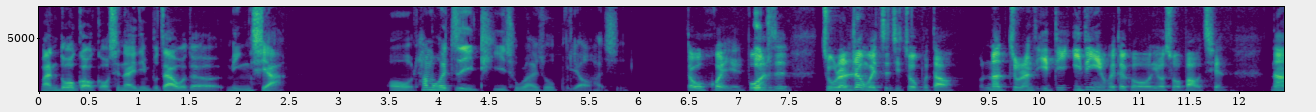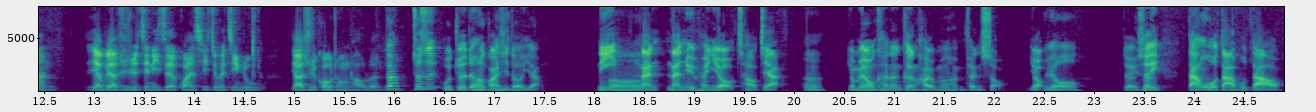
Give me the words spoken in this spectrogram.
蛮多狗狗，现在已经不在我的名下，哦，他们会自己提出来说不要，还是都会，不管是主人认为自己做不到，那主人一定一定也会对狗狗有所抱歉。那要不要继续建立这个关系，就会进入要去沟通讨论。对啊，就是我觉得任何关系都一样，你哦男、男女朋友吵架嗯有没有可能更好？有没有可能分手？有，有对，所以当我达不到，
